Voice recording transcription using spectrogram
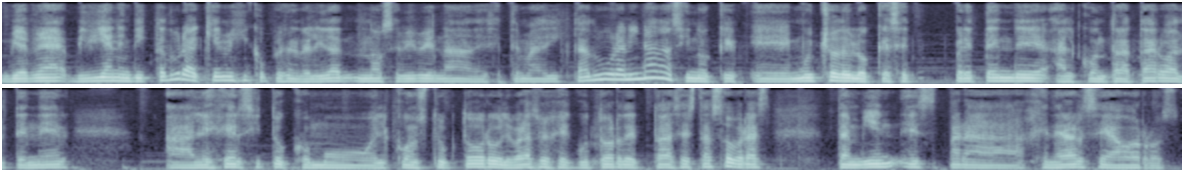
vivía- vivían en dictadura. Aquí en México pues en realidad no se vive nada de ese tema de dictadura ni nada, sino que eh, mucho de lo que se pretende al contratar o al tener al ejército como el constructor o el brazo ejecutor de todas estas obras también es para generarse ahorros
